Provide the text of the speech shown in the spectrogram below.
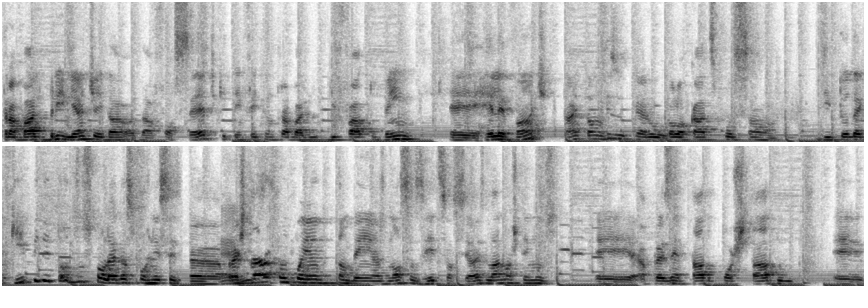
trabalho brilhante aí da, da Fosset, que tem feito um trabalho de fato bem é, relevante, tá? Então, eu quero colocar à disposição de toda a equipe e de todos os colegas fornecedores. Uh, é Para estar acompanhando também as nossas redes sociais, lá nós temos é, apresentado, postado, é,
